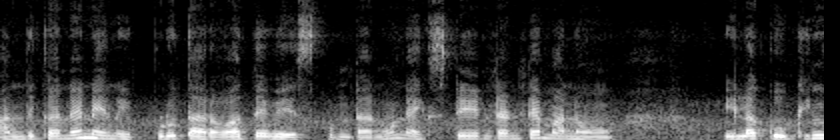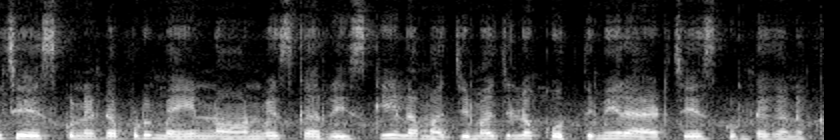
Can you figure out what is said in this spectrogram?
అందుకనే నేను ఎప్పుడు తర్వాతే వేసుకుంటాను. నెక్స్ట్ ఏంటంటే మనం ఇలా కుకింగ్ చేసుకునేటప్పుడు మెయిన్ నాన్ వెజ్ కర్రీస్కి ఇలా మధ్య మధ్యలో కొత్తిమీర యాడ్ చేసుకుంటే కనుక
